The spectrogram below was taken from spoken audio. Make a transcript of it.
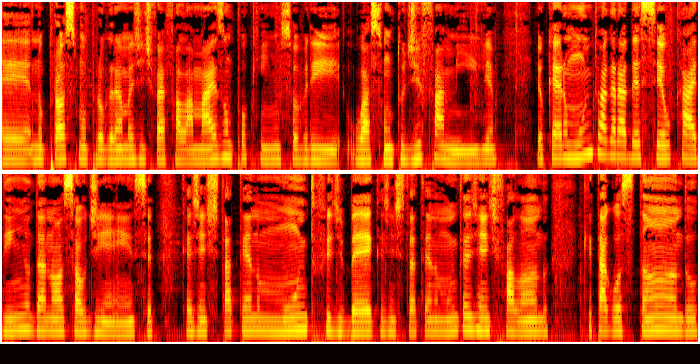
É, no próximo programa a gente vai falar mais um pouquinho sobre o assunto de família. Eu quero muito agradecer o carinho da nossa audiência, que a gente está tendo muito feedback, a gente está tendo muita gente falando que está gostando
